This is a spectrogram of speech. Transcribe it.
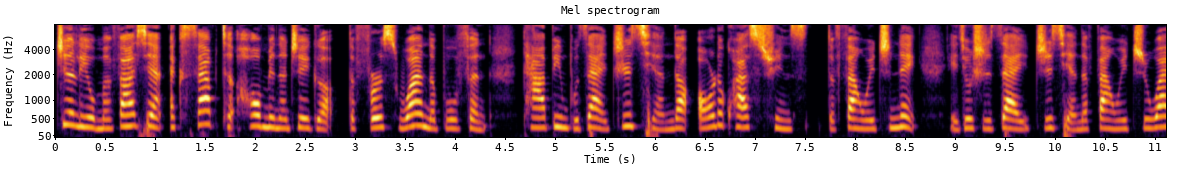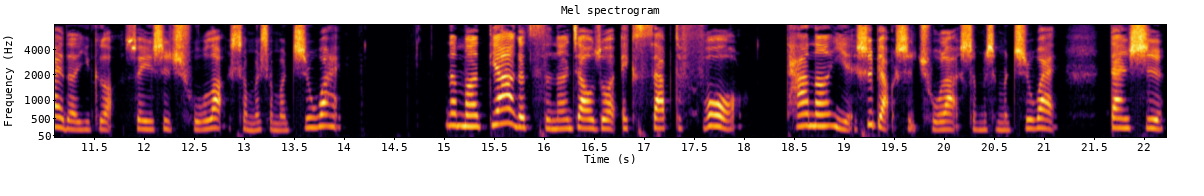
这里我们发现，except 后面的这个 the first one 的部分，它并不在之前的 all the questions 的范围之内，也就是在之前的范围之外的一个，所以是除了什么什么之外。那么第二个词呢，叫做 except for，它呢也是表示除了什么什么之外，但是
